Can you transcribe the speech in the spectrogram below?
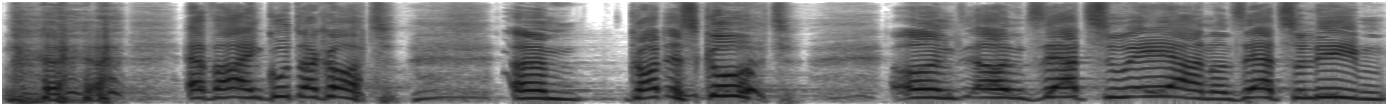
er war ein guter Gott. Ähm, Gott ist gut und, und sehr zu ehren und sehr zu lieben.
